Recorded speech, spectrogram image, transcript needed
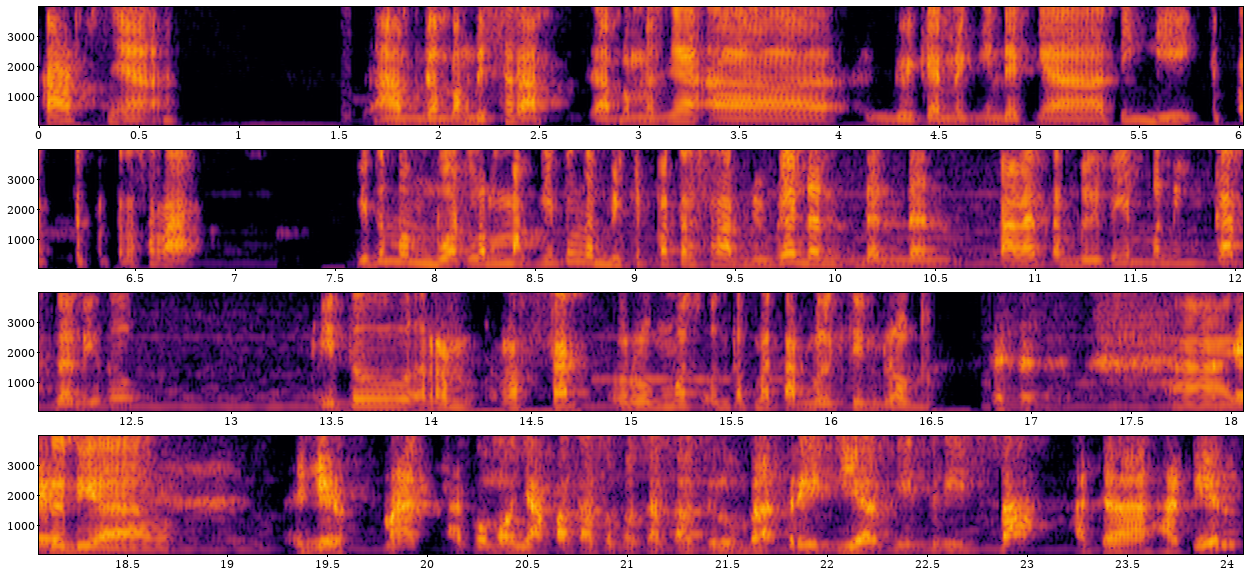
carbs-nya gampang diserap apa maksudnya uh, glycemic index-nya tinggi cepat cepat terserap itu membuat lemak itu lebih cepat terserap juga dan dan dan palatability-nya meningkat dan itu itu rem- resep rumus untuk metabolic syndrome. Nah, Oke. itu dia. Thank you. Mas, aku mau nyapa satu peserta dulu. Mbak Tridia Fitrisa ada hadir?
